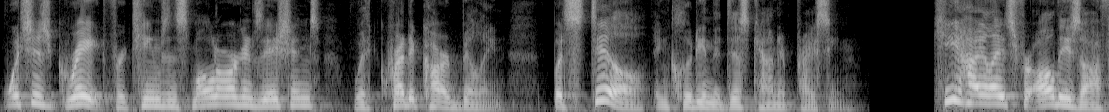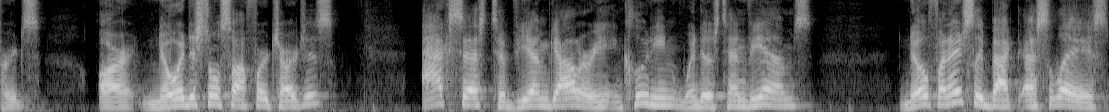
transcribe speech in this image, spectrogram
which is great for teams in smaller organizations with credit card billing, but still including the discounted pricing. Key highlights for all these offers are no additional software charges, access to VM Gallery including Windows 10 VMs, no financially backed SLAs,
